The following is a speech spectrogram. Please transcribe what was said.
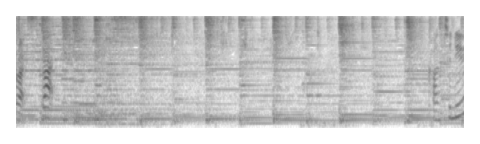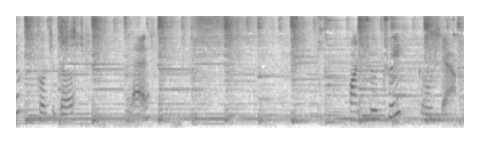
right side. Continue, go to the left. One, two, three, go down.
